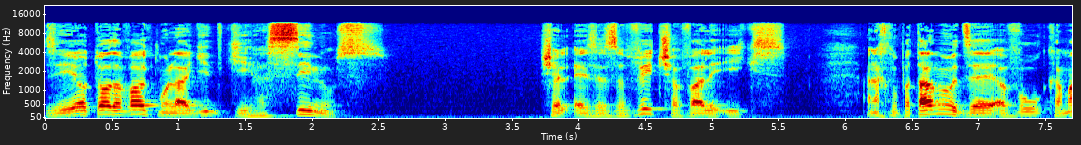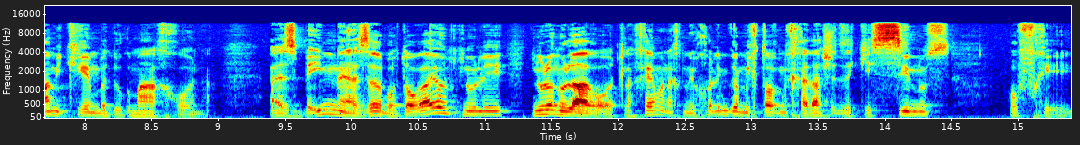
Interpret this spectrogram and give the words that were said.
זה יהיה אותו דבר כמו להגיד כי הסינוס של איזה זווית שווה ל-x. אנחנו פתרנו את זה עבור כמה מקרים בדוגמה האחרונה. אז באם נעזר באותו רעיון, תנו, לי, תנו לנו להראות לכם. אנחנו יכולים גם לכתוב מחדש את זה כסינוס הופכי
